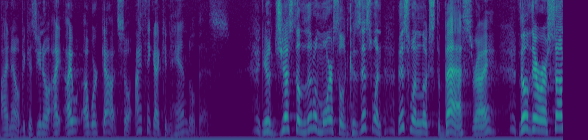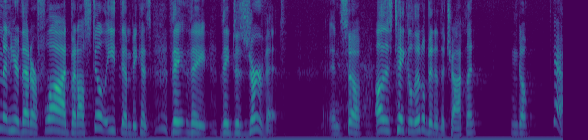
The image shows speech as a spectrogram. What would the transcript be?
I know because you know i i, I work out so i think i can handle this. You know just a little morsel because this one this one looks the best right? Though there are some in here that are flawed but i'll still eat them because they they they deserve it and so I'll just take a little bit of the chocolate and go, yeah,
